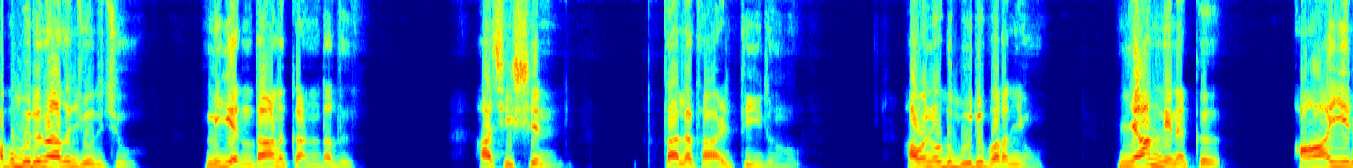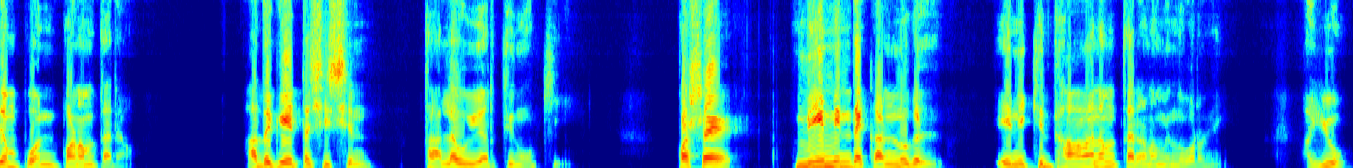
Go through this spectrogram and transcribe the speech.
അപ്പൊ ഗുരുനാഥൻ ചോദിച്ചു നീ എന്താണ് കണ്ടത്? ആ ശിഷ്യൻ തല താഴ്ത്തിയിരുന്നു. അവനോട് ഗുരു പറഞ്ഞു ഞാൻ നിനക്ക് ആയിരം പൊൻപണം തരാം. അത് കേട്ട ശിഷ്യൻ തല ഉയർത്തി നോക്കി. പക്ഷേ നീ നിന്റെ കണ്ണുകൾ എനിക്ക് ദാനം തരണം എന്ന് പറഞ്ഞു. അയ്യോ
